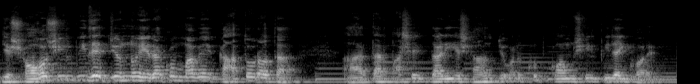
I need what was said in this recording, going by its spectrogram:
যে সহশিল্পীদের জন্য এরকমভাবে কাতরতা আর তার পাশে দাঁড়িয়ে সাহস যোগানো খুব কম শিল্পীরাই করেন।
